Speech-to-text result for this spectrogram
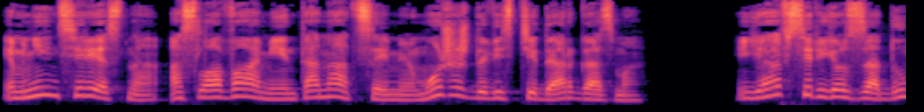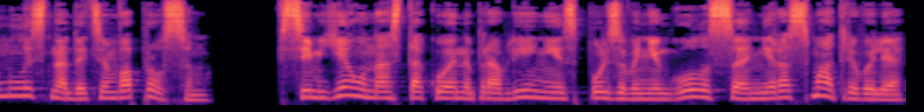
И мне интересно, а словами, интонациями можешь довести до оргазма?» Я всерьез задумалась над этим вопросом. В семье у нас такое направление использования голоса не рассматривали,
